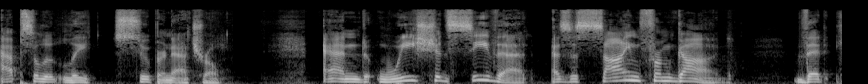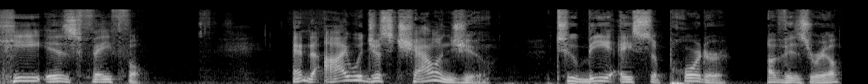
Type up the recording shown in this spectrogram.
absolutely supernatural. And we should see that as a sign from God that He is faithful. And I would just challenge you to be a supporter of Israel,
